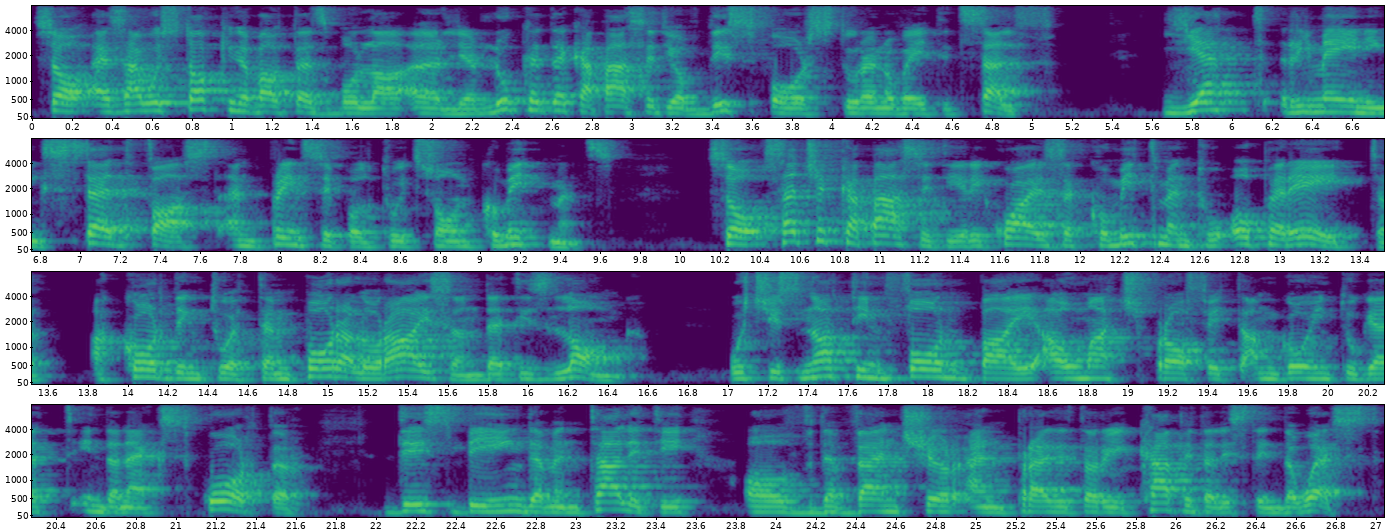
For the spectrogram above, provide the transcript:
So, as I was talking about Hezbollah earlier, look at the capacity of this force to renovate itself yet remaining steadfast and principled to its own commitments. So, such a capacity requires a commitment to operate according to a temporal horizon that is long, which is not informed by how much profit I'm going to get in the next quarter. This being the mentality of the venture and predatory capitalist in the West.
